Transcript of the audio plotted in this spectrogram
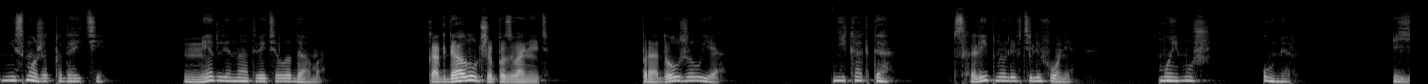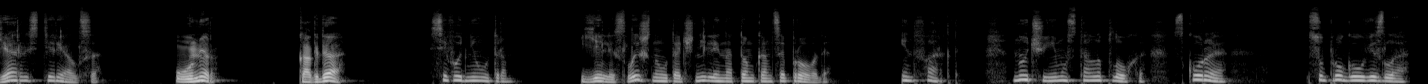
не сможет подойти», — медленно ответила дама. «Когда лучше позвонить?» Продолжил я. «Никогда», — всхлипнули в телефоне. «Мой муж умер». Я растерялся. «Умер? Когда?» «Сегодня утром». Еле слышно уточнили на том конце провода. «Инфаркт. Ночью ему стало плохо. Скорая супруга увезла,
